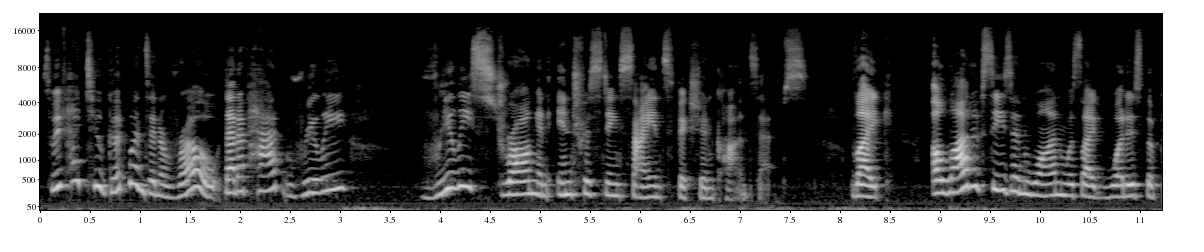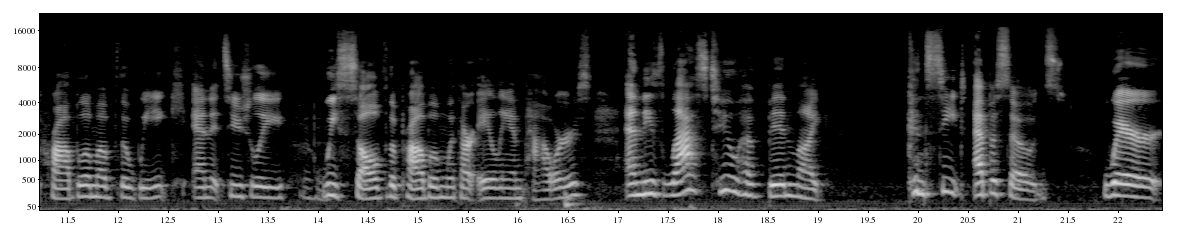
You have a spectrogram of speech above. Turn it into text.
So we've had two good ones in a row that have had really, really strong and interesting science fiction concepts. Like a lot of season one was like, what is the problem of the week? And it's usually mm-hmm. we solve the problem with our alien powers. And these last two have been like conceit episodes where,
